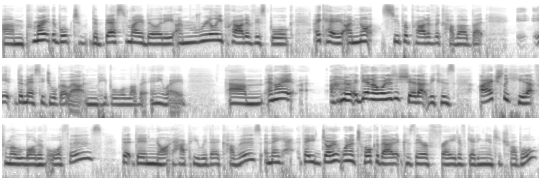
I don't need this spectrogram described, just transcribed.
um, promote the book to the best of my ability. I'm really proud of this book. Okay, I'm not super proud of the cover, but it, the message will go out and people will love it anyway. Um, and I, again, I wanted to share that because I actually hear that from a lot of authors that they're not happy with their covers and they they don't want to talk about it because they're afraid of getting into trouble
